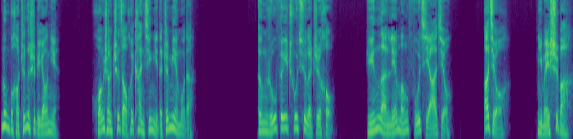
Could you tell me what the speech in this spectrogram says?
弄不好真的是个妖孽。皇上迟早会看清你的真面目的。”等如妃出去了之后，云懒连忙扶起阿九：“阿九，你没事吧？”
